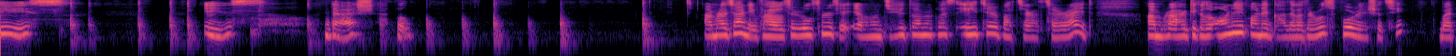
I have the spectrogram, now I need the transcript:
দিস ইজ ড্যাশ অ্যাপল আমরা জানি ভায়োলসের রুলস অনুযায়ী, এবং যেহেতু আমরা ক্লাস এইটের বাচ্চা কাচ্চা রাইট আমরা আর্টিকেল অনেক অনেক গাদা গাদা রুলস পড়ে এসেছি but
